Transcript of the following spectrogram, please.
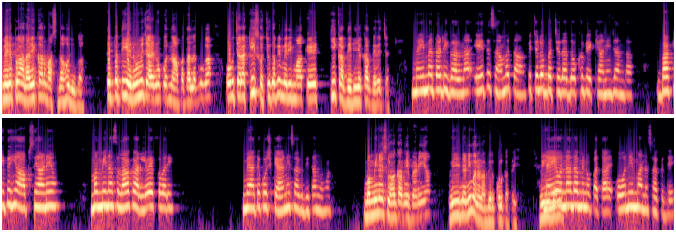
ਮੇਰੇ ਭਰਾ ਦਾ ਵੀ ਘਰ ਵਸਦਾ ਹੋ ਜਾਊਗਾ ਤੇ ਭਤੀਏ ਨੂੰ ਵਿਚਾਰੇ ਨੂੰ ਕੁਝ ਨਾ ਪਤਾ ਲੱਗੂਗਾ। ਉਹ ਵਿਚਾਰਾ ਕੀ ਸੋਚੂਗਾ ਵੀ ਮੇਰੀ ਮਾਂ ਕਿ ਕੀ ਕਰਦੀ ਰਹੀ ਹੈ ਘਰ ਦੇ ਵਿੱਚ? ਨਹੀਂ ਮੈਂ ਤੁਹਾਡੀ ਗੱਲ ਨਾਲ ਇਹ ਤੇ ਸਹਿਮਤ ਹਾਂ ਕਿ ਚਲੋ ਬੱਚੇ ਦਾ ਦੁੱਖ ਵੇਖਿਆ ਨਹੀਂ ਜਾਂਦਾ। ਬਾਕੀ ਤੁਸੀਂ ਆਪ ਸਿਆਣੇ ਹੋ। ਮੰਮੀ ਨਾਲ ਸਲਾਹ ਕਰ ਲਿਓ ਇੱਕ ਵਾਰੀ। ਮੈਂ ਤੇ ਕੁਝ ਕਹਿ ਨਹੀਂ ਸਕਦੀ ਤੁਹਾਨੂੰ ਹੁਣ। ਮੰਮੀ ਨਾਲ ਹੀ ਸਲਾਹ ਕਰਨੀ ਪੈਣੀ ਆ। ਵੀਰ ਨੇ ਨਹੀਂ ਮੰਨਣਾ ਬਿਲਕੁਲ ਕਤਈ। ਨਹੀਂ ਉਹਨਾਂ ਦਾ ਮੈਨੂੰ ਪਤਾ ਹੈ ਉਹ ਨਹੀਂ ਮੰਨ ਸਕਦੇ।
